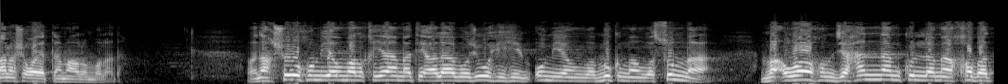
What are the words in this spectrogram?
mana shu oyatdan ma'lum bo'ladi. Va nahshuruhum yawmal qiyamati ala wujuhihim umyan va bukman va summa ma'wahum jahannam kullama khabat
